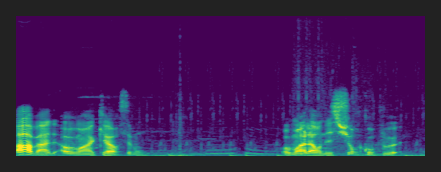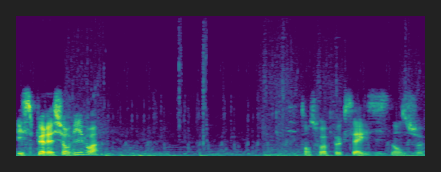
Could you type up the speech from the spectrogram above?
Ah bah, oh, un cœur, c'est bon. Au moins là, on est sûr qu'on peut espérer survivre. Si tant soit peu que ça existe dans ce jeu.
